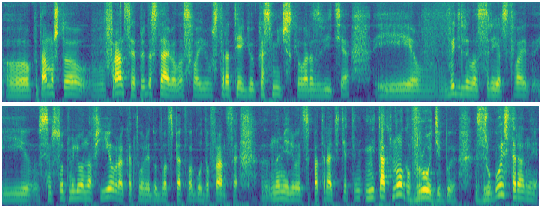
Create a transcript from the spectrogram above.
э, потому что Франция предоставила свою стратегию космического развития и выделила средства, и 700 миллионов евро, которые до 2025 года Франция э, намеревается потратить. Это не так много, вроде бы. С другой стороны,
